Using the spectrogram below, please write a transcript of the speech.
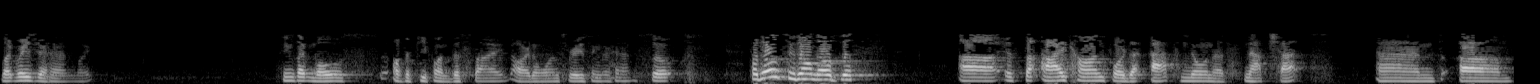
Like, raise your hand. Like, seems like most of the people on this side are the ones raising their hands. So, for those who don't know, this uh, is the icon for the app known as Snapchat, and um,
